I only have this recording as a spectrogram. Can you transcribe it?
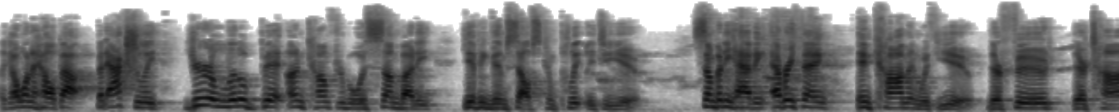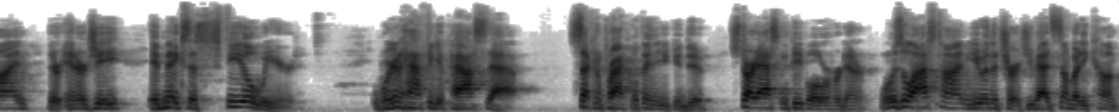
Like I want to help out. But actually, you're a little bit uncomfortable with somebody giving themselves completely to you. Somebody having everything in common with you. Their food, their time, their energy. It makes us feel weird. We're going to have to get past that. Second practical thing that you can do. Start asking people over for dinner. When was the last time you in the church, you had somebody come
